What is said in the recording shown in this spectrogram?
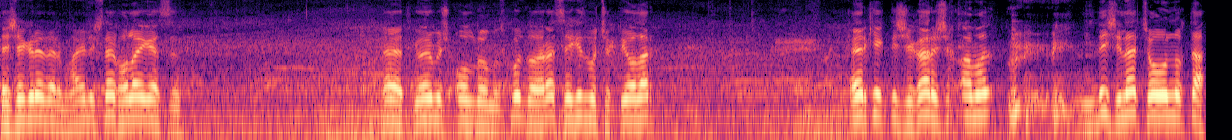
Teşekkür ederim. Hayırlı işler kolay gelsin. Evet görmüş olduğumuz kuzulara 8,5 diyorlar. Erkek dişi karışık ama dişiler çoğunlukta.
